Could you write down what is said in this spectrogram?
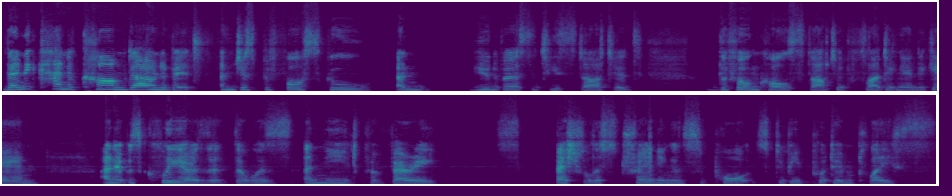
then it kind of calmed down a bit. And just before school and universities started, the phone calls started flooding in again. And it was clear that there was a need for very specialist training and supports to be put in place.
